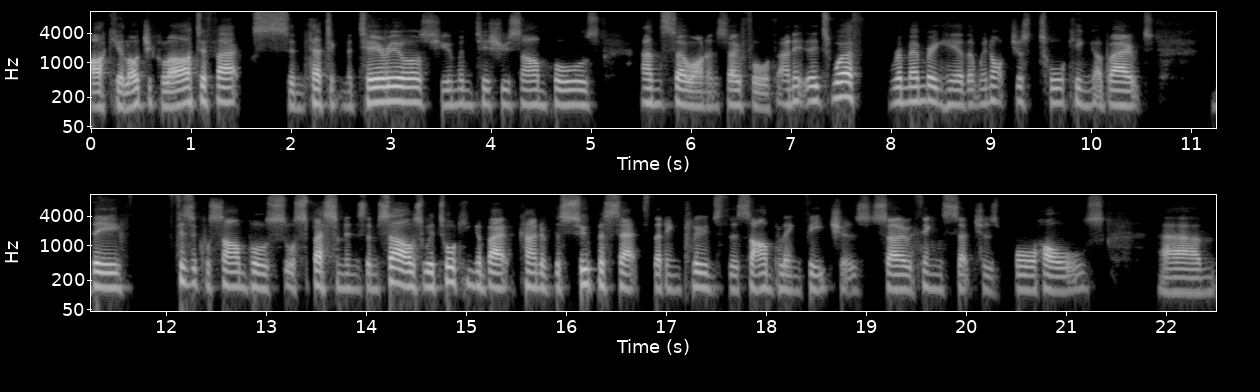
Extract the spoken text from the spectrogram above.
archaeological artifacts, synthetic materials, human tissue samples, and so on and so forth. And it, it's worth remembering here that we're not just talking about the physical samples or specimens themselves, we're talking about kind of the superset that includes the sampling features. So things such as boreholes um,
